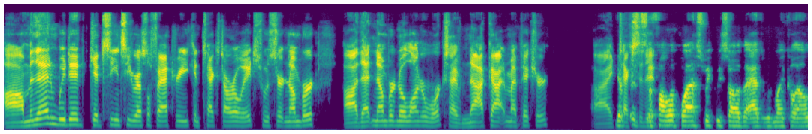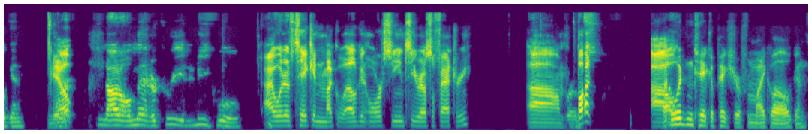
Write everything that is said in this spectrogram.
Um, and then we did get CNC Wrestle Factory. You can text ROH to a certain number. Uh, that number no longer works. I have not gotten my picture. I Yep, it's texted the it. follow up last week. We saw the ads with Michael Elgin. Yep. Not all men are created equal. I would have taken Michael Elgin or CNC Wrestle Factory. Um, Gross. but I uh, wouldn't take a picture from Michael Elgin.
